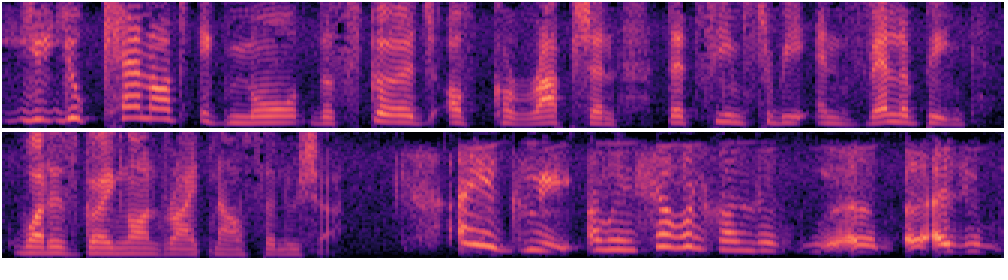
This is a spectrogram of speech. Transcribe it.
you, you cannot ignore the scourge of corruption that seems to be enveloping what is going on right now, Sanusha. I agree. I mean, 700, uh, as you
